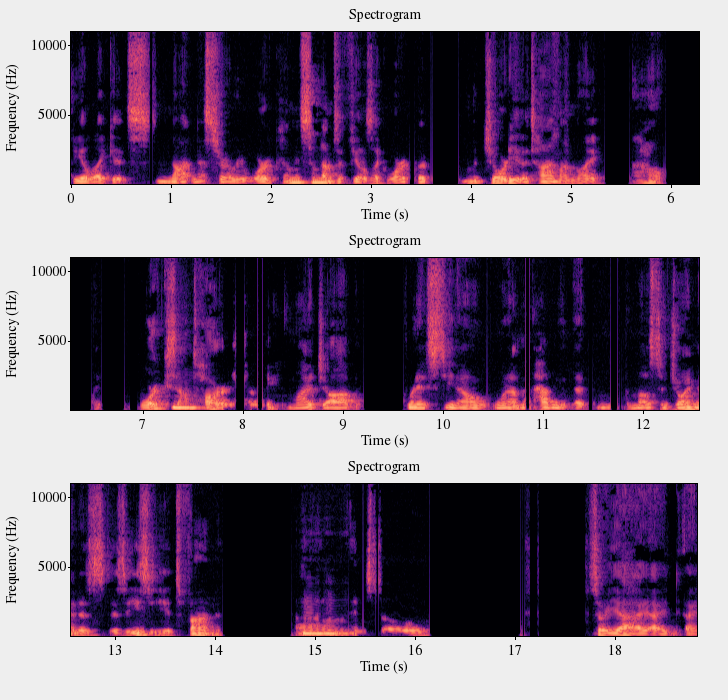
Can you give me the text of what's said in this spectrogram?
feel like it's not necessarily work. I mean, sometimes it feels like work, but majority of the time I'm like, I don't like work sounds mm-hmm. hard. I think my job when it's you know when I'm having that the most enjoyment is is easy. It's fun, um, mm-hmm. and so so yeah, I, I, I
